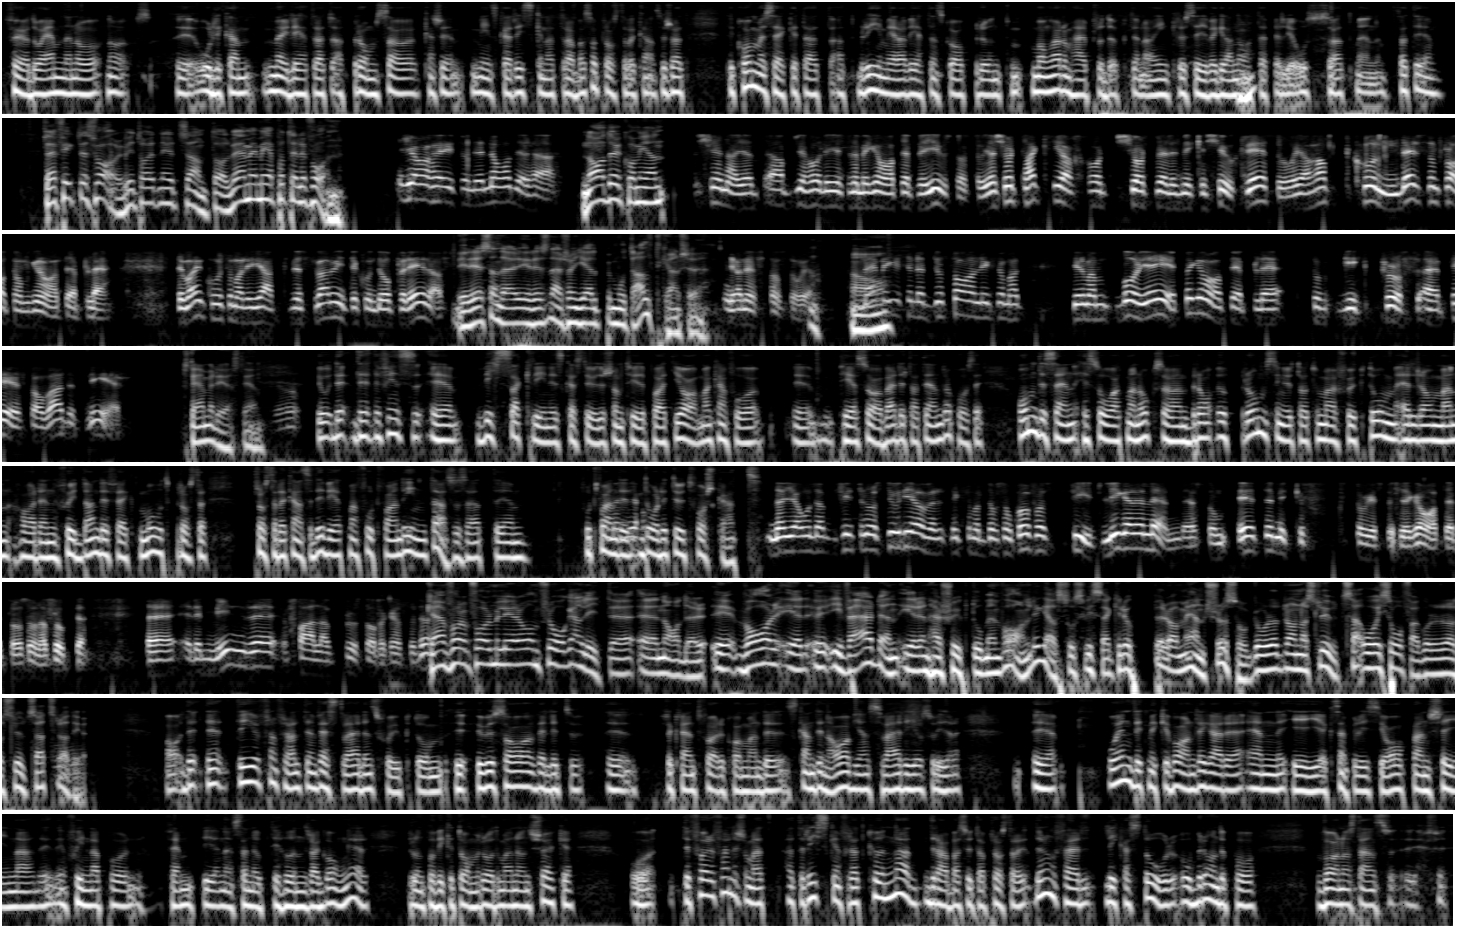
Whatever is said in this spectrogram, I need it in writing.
födoämnen och, och eh, olika möjligheter att, att bromsa och kanske minska risken att drabbas av prostatacancer. Så att det kommer säkert att, att bli mera vetenskap runt många av de här produkterna, inklusive granatäppeljuice. Så att, men, så att det... Där fick du svar. Vi tar ett nytt samtal. Vem är med på telefon? Ja, hejsan. Det är Nader här. Nader, kom igen. Tjena, jag, jag hörde just det med granatäpple i Ljusdal. Jag har kört taxi, jag har kört väldigt mycket sjukresor och jag har haft kunder som pratar om granatäpple. Det var en kund som hade hjärtbesvär och inte kunde opereras. Är det sån där, är det sån där som hjälper mot allt kanske? Ja, nästan så ja. ja. Nej, men just det, då sa han liksom att genom att börja äta granatäpple så gick äh, PSA-värdet ner. Stämmer det, Sten? Ja. Jo, det, det, det finns eh, vissa kliniska studier som tyder på att ja, man kan få eh, PSA-värdet att ändra på sig. Om det sen är så att man också har en bra uppbromsning av tumörsjukdom eller om man har en skyddande effekt mot prostat, prostatacancer, det vet man fortfarande inte. Alltså, så att, eh, fortfarande jag, dåligt utforskat. Nej, jag undrar, finns det någon studie över liksom, att de som kommer från sydligare länder som äter mycket frukt och speciellt granatäpple och sådana frukter Eh, är det mindre fall av prostatacancer? Kan jag få formulera om frågan lite, eh, Nader? Eh, var är, i världen är den här sjukdomen vanligast hos vissa grupper av människor och så? Går det att dra några slutsatser? Och i så fall, går det att dra slutsatser av det? Ja, det, det, det är ju framförallt en västvärldens sjukdom. I USA väldigt eh, frekvent förekommande, Skandinavien, Sverige och så vidare. Eh, oändligt mycket vanligare än i exempelvis Japan, Kina. Det är en skillnad på 50, nästan upp till 100 gånger beroende på vilket område man undersöker. Och det förefaller som att, att risken för att kunna drabbas av prostata, är ungefär lika stor oberoende på var någonstans, eh,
